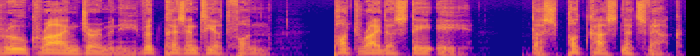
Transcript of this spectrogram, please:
True Crime Germany wird präsentiert von podriders.de, das Podcast-Netzwerk.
